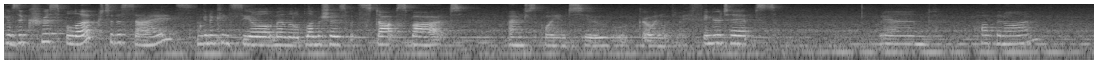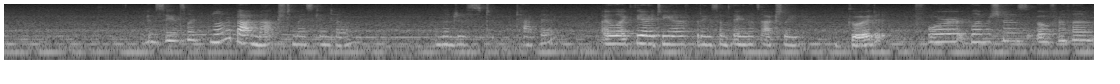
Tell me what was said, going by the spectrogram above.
gives a crisp look to the sides. I'm gonna conceal my little blemishes with Stop Spot. I'm just going to go in with my fingertips and pop it on. You can see it's like not a bad match to my skin tone. And then just tap it. I like the idea of putting something that's actually good for blemishes over them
